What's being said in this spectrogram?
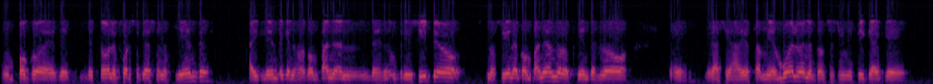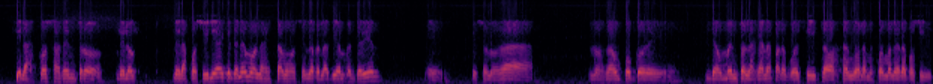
un poco de, de, todo el esfuerzo que hacen los clientes. Hay clientes que nos acompañan desde un principio, nos siguen acompañando, los clientes nuevos eh, gracias a Dios también vuelven, entonces significa que, que las cosas dentro de, lo, de las posibilidades que tenemos las estamos haciendo relativamente bien. Eh, eso nos da, nos da un poco de, de aumento en las ganas para poder seguir trabajando de la mejor manera posible.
